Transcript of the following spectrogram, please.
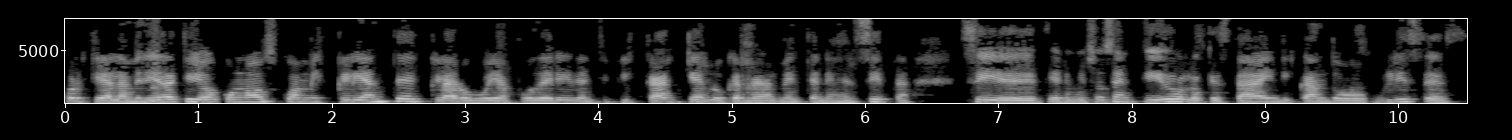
porque a la medida que yo conozco a mi cliente, claro, voy a poder identificar qué es lo que realmente necesita. Sí, eh, tiene mucho sentido lo que está indicando Ulises.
